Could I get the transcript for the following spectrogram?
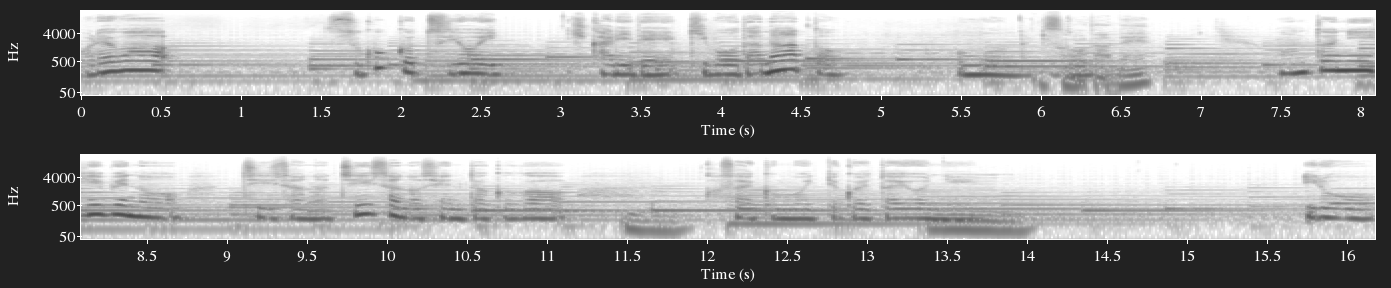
これはすごく強い光で希望だなと思うんだけど。そうだね。本当に日々の小さな小さな選択が、笠井君も言ってくれたように、色を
